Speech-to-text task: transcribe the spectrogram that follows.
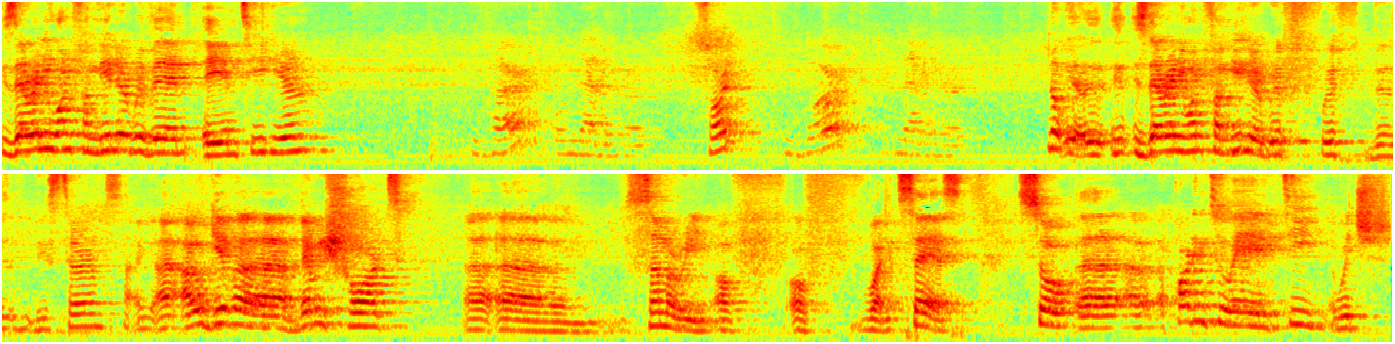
Is there anyone familiar with ANT here? Heard? Sorry? Heard, never heard. No, is there anyone familiar with, with the, these terms? I, I, will give a, a very short uh, uh, summary of, of what it says. So, uh, according to ANT, which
